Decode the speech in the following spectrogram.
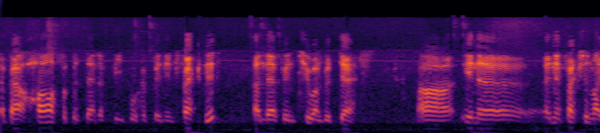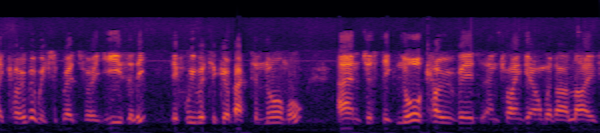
about half a percent of people have been infected, and there have been 200 deaths. Uh, in a, an infection like COVID, which spreads very easily, if we were to go back to normal and just ignore COVID and try and get on with our lives,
